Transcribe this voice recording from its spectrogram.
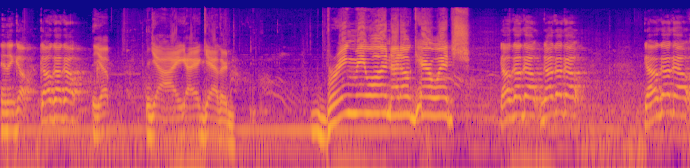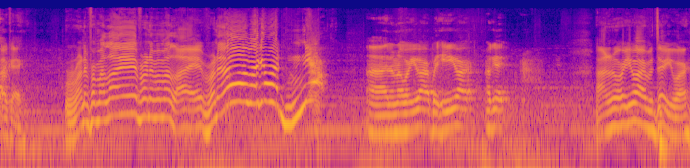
and then go. Go go go. Yep. Yeah, I, I gathered. Bring me one. I don't care which. Go go go go go go. Go go go. Okay. Running for my life. Running for my life. Running. Oh my god. No. Uh, I don't know where you are, but here you are. Okay. I don't know where you are, but there you are.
